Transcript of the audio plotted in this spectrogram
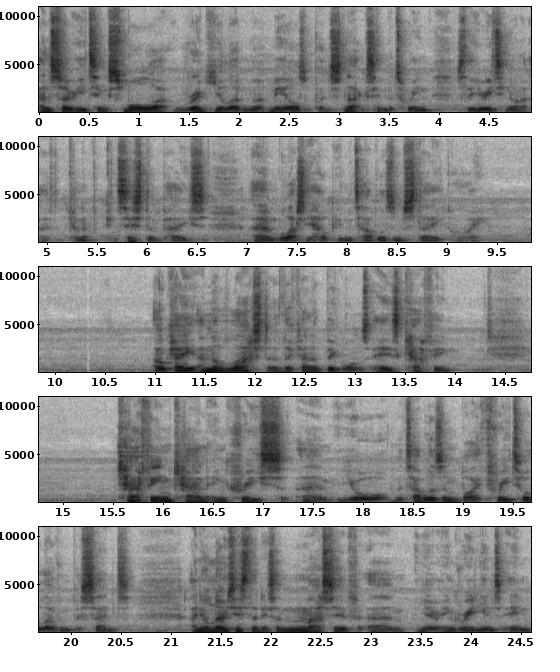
And so, eating smaller, regular meals and putting snacks in between so that you're eating on a kind of consistent pace um, will actually help your metabolism stay high. Okay, and the last of the kind of big ones is caffeine. Caffeine can increase um, your metabolism by 3 to 11%. And you'll notice that it's a massive um, you know, ingredient in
